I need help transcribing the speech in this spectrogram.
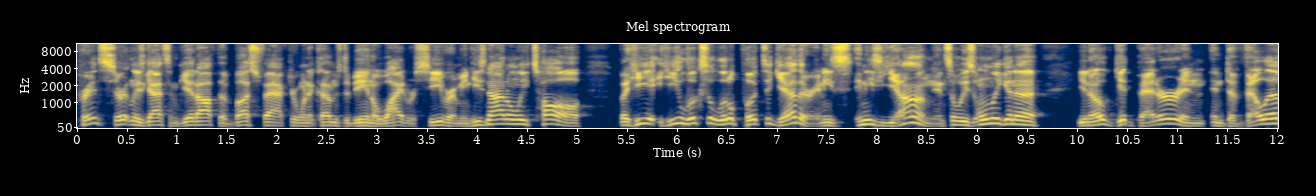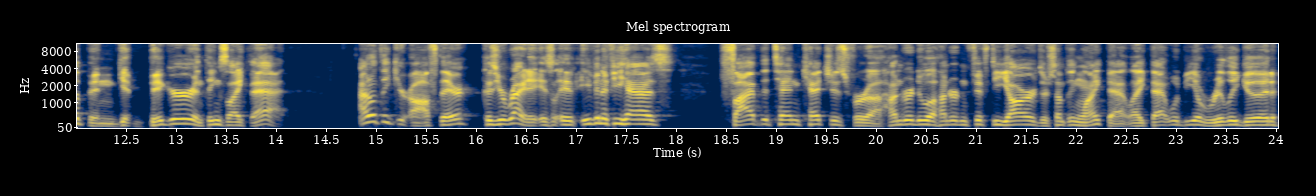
Prince certainly's got some get off the bus factor when it comes to being a wide receiver. I mean, he's not only tall, but he he looks a little put together and he's and he's young. And so he's only gonna, you know, get better and and develop and get bigger and things like that. I don't think you're off there because you're right. It is if, even if he has five to 10 catches for a 100 to 150 yards or something like that, like that would be a really good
